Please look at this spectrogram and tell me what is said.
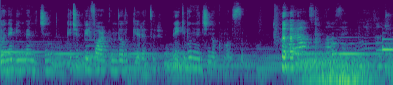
dönebilmen için küçük bir farkındalık yaratır. Belki bunun için okumalısın. Hayatında seni buna iten çok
